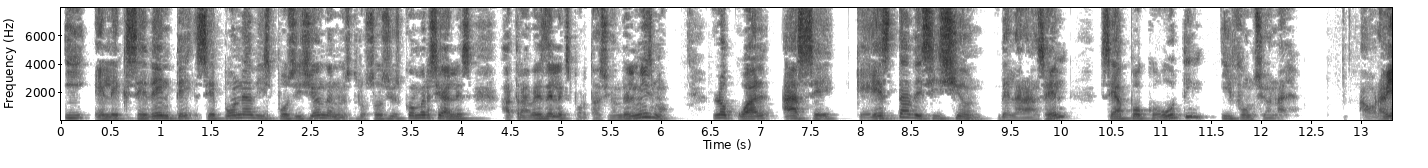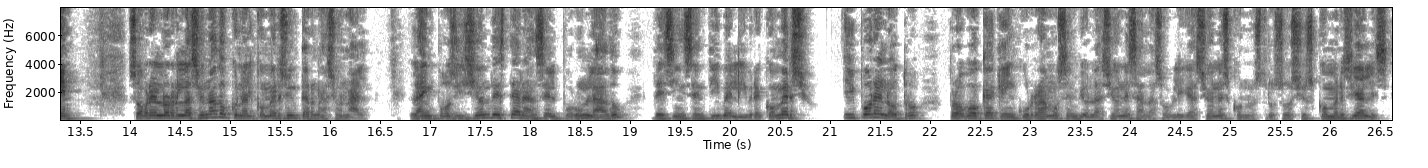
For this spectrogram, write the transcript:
y el excedente se pone a disposición de nuestros socios comerciales a través de la exportación del mismo, lo cual hace que esta decisión del arancel sea poco útil y funcional. Ahora bien, sobre lo relacionado con el comercio internacional, la imposición de este arancel, por un lado, desincentiva el libre comercio y por el otro, provoca que incurramos en violaciones a las obligaciones con nuestros socios comerciales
